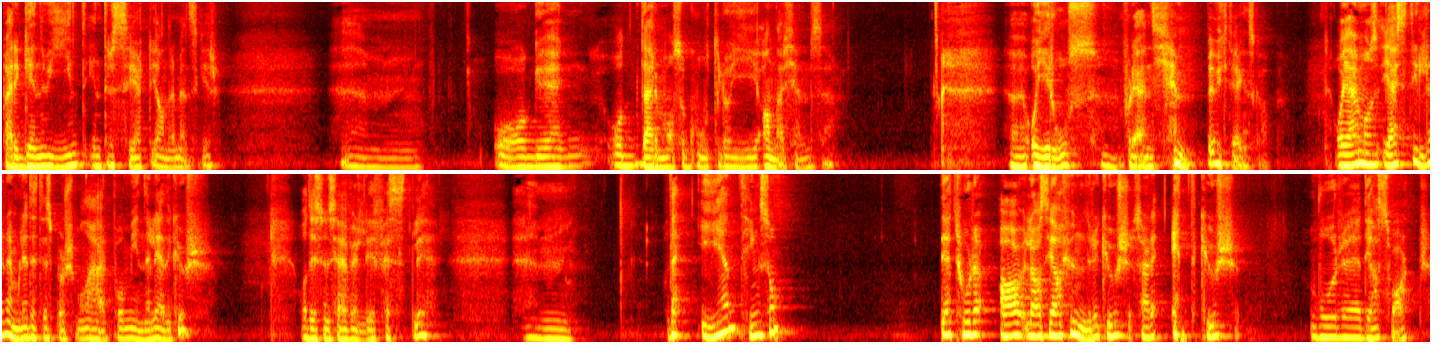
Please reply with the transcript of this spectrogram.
Være genuint interessert i andre mennesker. Og, og dermed også god til å gi anerkjennelse. Og gi ros. For det er en kjempeviktig egenskap. Og jeg, må, jeg stiller nemlig dette spørsmålet her på mine lederkurs. Og det syns jeg er veldig festlig. Um, og det er én ting som jeg tror det, av, La oss si av 100 kurs, så er det ett kurs hvor eh, de har svart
